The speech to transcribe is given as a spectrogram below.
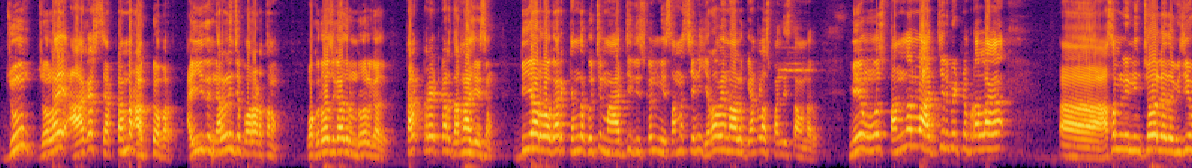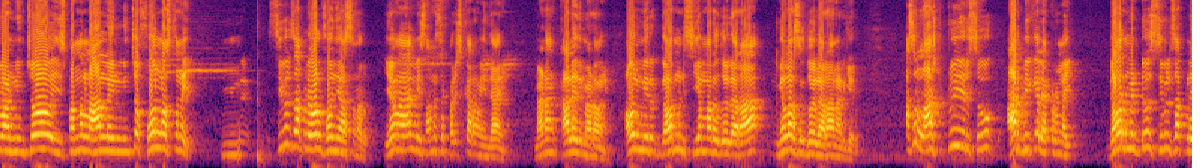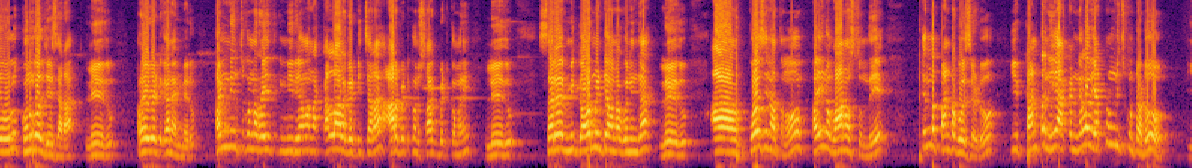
June July August September October ఐదు నెలల నుంచి పోరాడుతున్నాం. ఒక రోజు కాదు రెండు రోజులు కాదు. కలెక్టరేట్ కాడ ధర్నా చేసాం డిఆర్ఓ గారు కిందకు వచ్చి మా అర్జీ తీసుకొని మీ సమస్యని ఇరవై నాలుగు గంటల్లో స్పందిస్తూ ఉన్నారు. మేము స్పందనలో అర్జీలు పెట్టినప్పుడల్లా అసెంబ్లీ నుంచో లేదా విజయవాడ నుంచో ఈ స్పందనలో ఆన్లైన్ నుంచో ఫోన్లు వస్తున్నాయి. సివిల్ సప్లై వాళ్ళు ఫోన్ చేస్తున్నారు. ఏమయ్యా మీ సమస్య పరిష్కారం అయిందా అని. మేడం కాలేదు మేడం అని. అవును మీరు గవర్నమెంట్ సీఎంఆర్కి దోలారా మిల్లర్స్కి దోలారా అని అడిగారు. అసలు లాస్ట్ టూ ఇయర్స్ ఆర్బీకేలు ఎక్కడున్నాయి? గవర్నమెంట్ సివిల్ సప్లై వాళ్ళు కొనుగోలు చేశారా? లేదు. ప్రైవేట్గానే అమ్మారు. పండించుకున్న రైతుకి మీరు ఏమన్నా కల్లాలు కట్టించారా ఆరబెట్టుకొని స్టాక్ పెట్టుకోమని? లేదు. సరే మీకు గవర్నమెంట్ ఏమన్నా కొనిందా? లేదు. ఆ కోసిన అతను పైన వాన వస్తుంది కింద పంట కోసాడు. ఈ పంటని అక్కడ నిల్వ ఎట్లా ఉండించుకుంటాడు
